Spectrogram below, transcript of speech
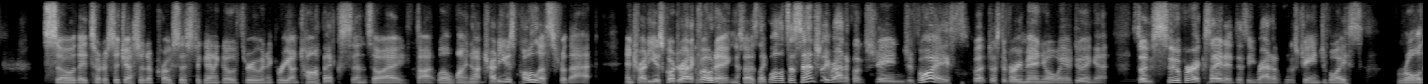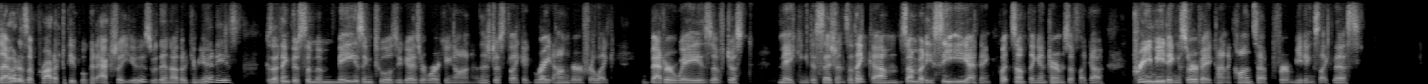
so they'd sort of suggested a process to kind of go through and agree on topics. And so I thought, well, why not try to use Polis for that and try to use quadratic voting? So I was like, well, it's essentially RadicalxChange voice, but just a very manual way of doing it. So I'm super excited to see RadicalxChange voice rolled out as a product people could actually use within other communities because I think there's some amazing tools you guys are working on, and there's just like a great hunger for like better ways of just making decisions. I think um, somebody CE I think put something in terms of like a pre-meeting survey kind of concept for meetings like this,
